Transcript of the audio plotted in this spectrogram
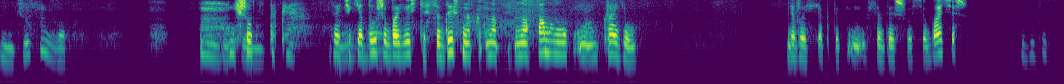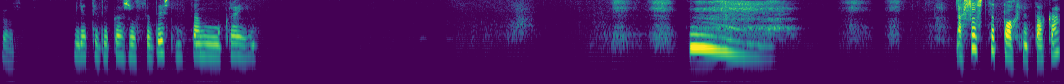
Ти не чувствуєш запах? І що це таке? Зайчик, я дуже боюсь, ти сидиш на, на, на самому краю. Дивись, як ти сидиш ось, бачиш? Тобі так кажуть. Я тобі кажу, сидиш на самому краю. А що ж це пахне так, а?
